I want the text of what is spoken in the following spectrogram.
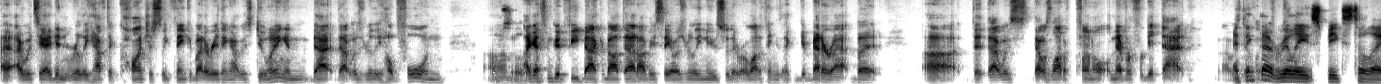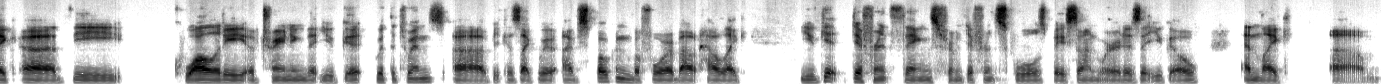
I, I, would say I didn't really have to consciously think about everything I was doing. And that, that was really helpful. And um, I got some good feedback about that. Obviously I was really new, so there were a lot of things I could get better at, but uh, that, that was, that was a lot of fun. I'll never forget that. that I think that really speaks to like uh, the quality of training that you get with the twins. Uh, because like we, I've spoken before about how like you get different things from different schools based on where it is that you go. And like um,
